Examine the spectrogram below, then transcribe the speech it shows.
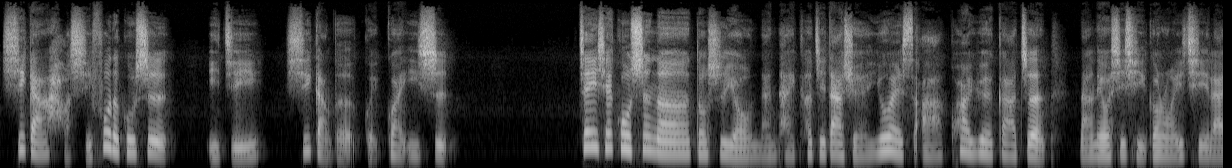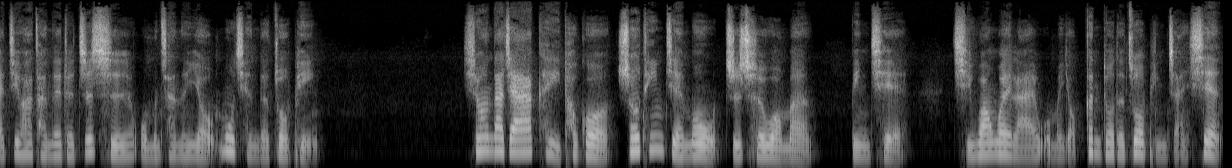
西港好媳妇的故事，以及西港的鬼怪轶事，这一些故事呢，都是由南台科技大学 USR 跨越尬镇南流西起共荣一起来计划团队的支持，我们才能有目前的作品。希望大家可以透过收听节目支持我们，并且期望未来我们有更多的作品展现。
